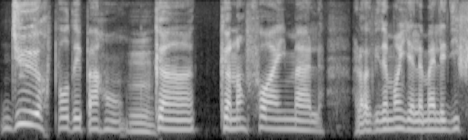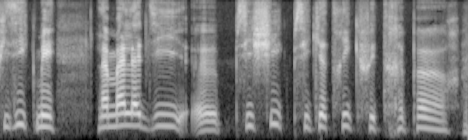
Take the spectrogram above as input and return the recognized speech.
dur pour des parents Hmm. qu'un qu'un enfant aille mal. Alors évidemment, il y a la maladie physique, mais la maladie euh, psychique, psychiatrique fait très peur. Hmm.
